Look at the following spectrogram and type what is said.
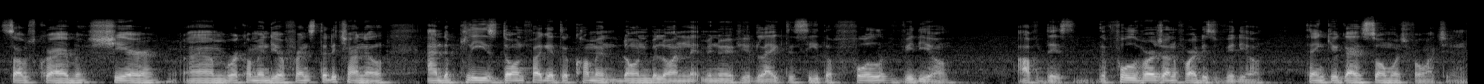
subscribe share um, recommend your friends to the channel and please don't forget to comment down below and let me know if you'd like to see the full video of this the full version for this video. Thank you guys so much for watching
